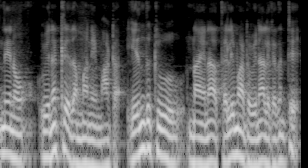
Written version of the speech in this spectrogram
నేను వినట్లేదమ్మా నీ మాట. ఎందుకు నాయన? తల్లి మాట వినాలి కదంటే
